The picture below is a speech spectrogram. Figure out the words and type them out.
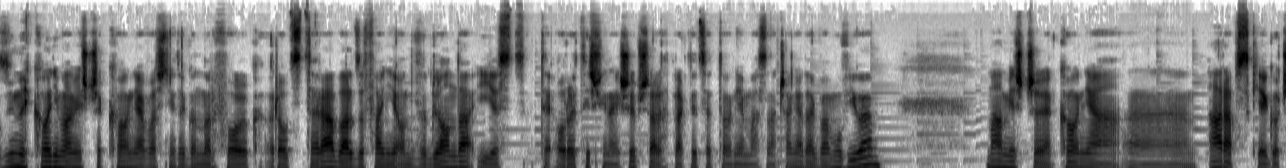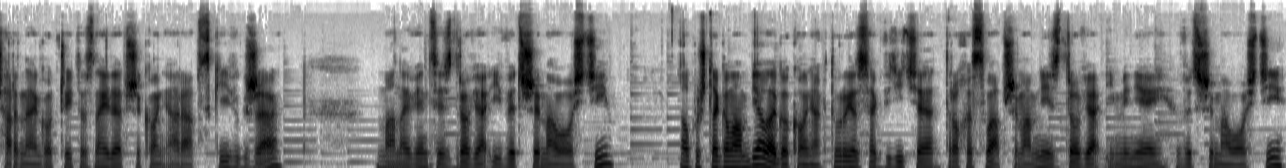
Z innych koni mam jeszcze konia właśnie tego Norfolk Roadstera. Bardzo fajnie on wygląda i jest teoretycznie najszybszy, ale w praktyce to nie ma znaczenia, tak wam mówiłem. Mam jeszcze konia e, arabskiego, czarnego, czyli to jest najlepszy koń arabski w grze. Ma najwięcej zdrowia i wytrzymałości. Oprócz tego mam białego konia, który jest, jak widzicie, trochę słabszy. Ma mniej zdrowia i mniej wytrzymałości,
